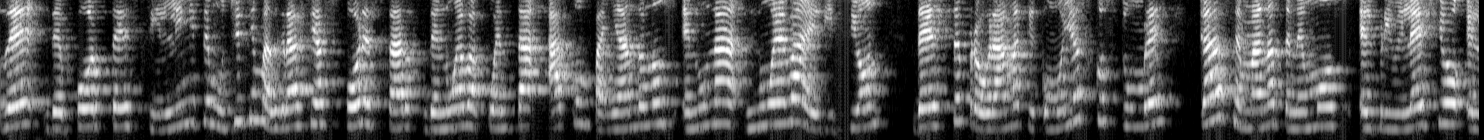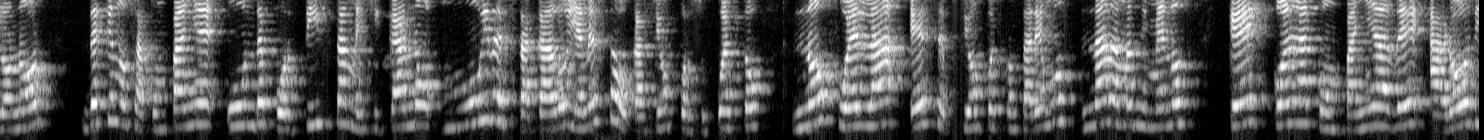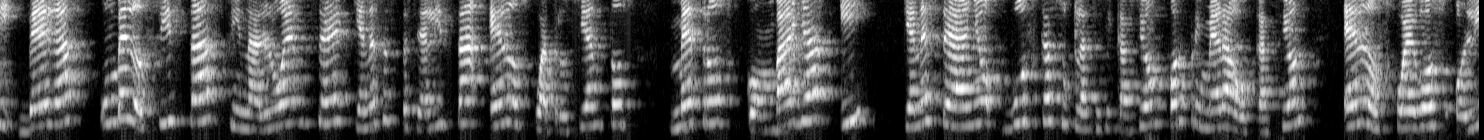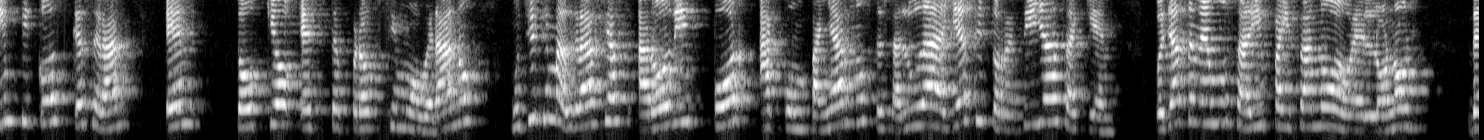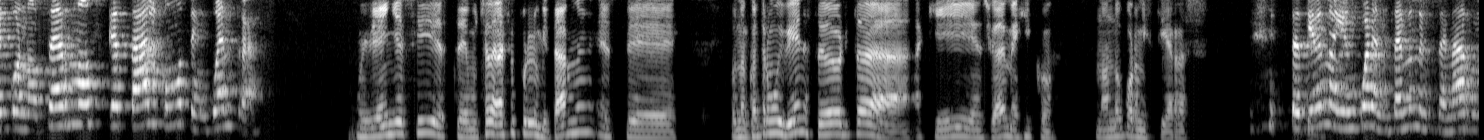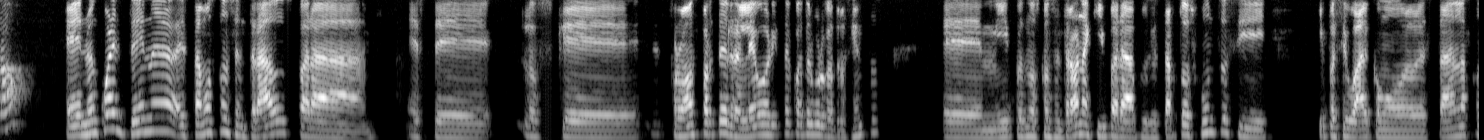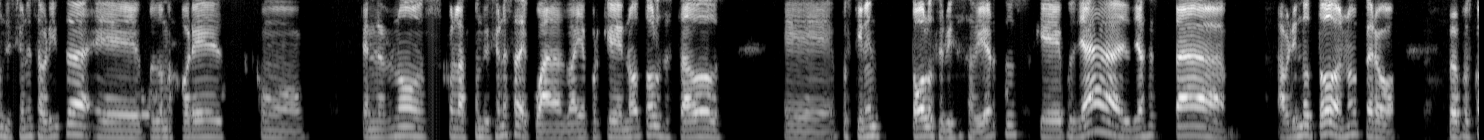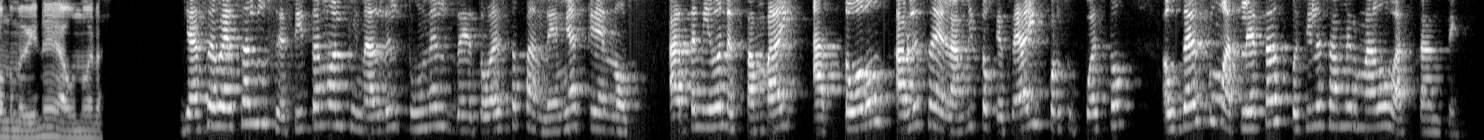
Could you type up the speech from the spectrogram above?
de Deportes Sin Límite? Muchísimas gracias por estar de nueva cuenta acompañándonos en una nueva edición de este programa que como ya es costumbre, cada semana tenemos el privilegio, el honor de que nos acompañe un deportista mexicano muy destacado y en esta ocasión, por supuesto, no fue la excepción, pues contaremos nada más ni menos que con la compañía de Arodi Vega, un velocista sinaloense, quien es especialista en los 400 metros con valla y quien este año busca su clasificación por primera ocasión en los Juegos Olímpicos que serán en Tokio este próximo verano. Muchísimas gracias, Arodi, por acompañarnos. Te saluda Jessy Torresillas, a quien pues ya tenemos ahí, paisano, el honor de conocernos. ¿Qué tal? ¿Cómo te encuentras? Muy bien, Jessy, este, muchas gracias por invitarme. Este, pues me encuentro muy bien, estoy ahorita aquí en Ciudad de México, no ando por mis tierras. Te tienen ahí en cuarentena en el cenar, ¿no? Eh, no en cuarentena, estamos concentrados para este, los que formamos parte del relevo ahorita 4x400 Em, y pues nos concentraron aquí para pues estar todos juntos y, y pues igual como están las condiciones ahorita, eh, pues lo mejor es como tenernos con las condiciones adecuadas, vaya, porque no todos los estados eh, pues tienen todos los servicios abiertos, que pues ya, ya se está abriendo todo, ¿no? Pero, pero pues cuando me vine aún no era así ya se ve esa lucecita, ¿no? Al final del túnel de toda esta pandemia que nos ha tenido en stand-by a todos, háblese del ámbito que sea y por supuesto a ustedes como atletas, pues sí les ha mermado bastante.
